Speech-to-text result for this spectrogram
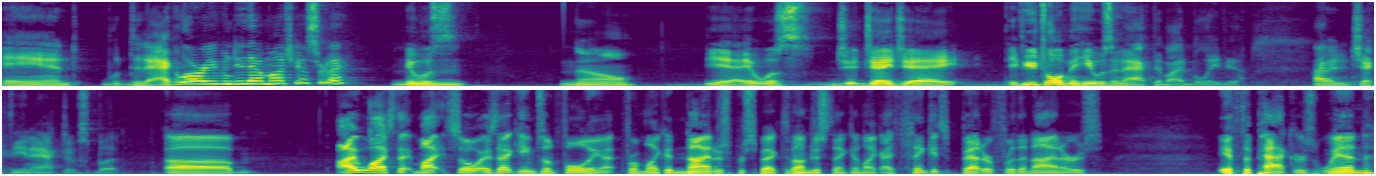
And did Agholor even do that much yesterday? It was. No, Yeah, it was J- JJ. If you told me he was inactive, I'd believe you. I didn't check the inactives, but um, I watched that. My so as that game's unfolding from like a Niners perspective, I'm just thinking like I think it's better for the Niners if the Packers win.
